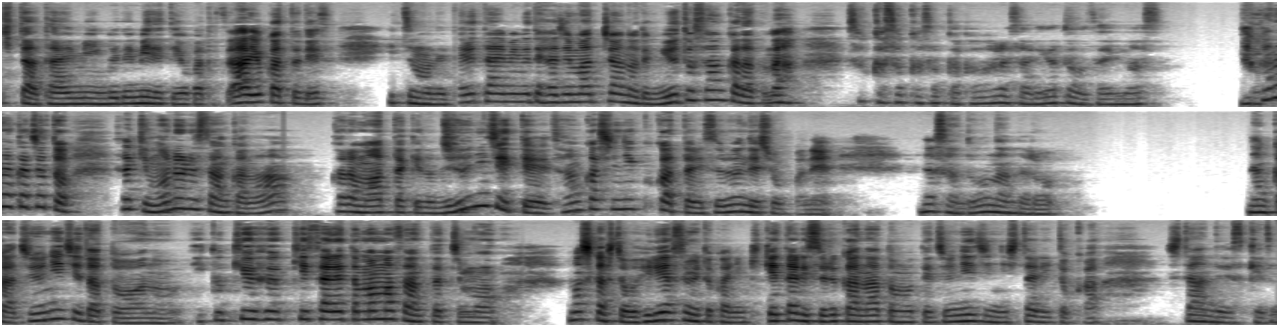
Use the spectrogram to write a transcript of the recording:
起きたタイミングで見れてよかったです。あ、よかったです。いつも寝てるタイミングで始まっちゃうので、ミュート参加だったな。そっかそっかそっか、川原さんありがとうございます。なかなかちょっと、さっきモルルさんかな？からもあったけど、12時って参加しにくかったりするんでしょうかね。皆さんどうなんだろう。なんか12時だと、あの、育休復帰されたママさんたちも、もしかしてお昼休みとかに聞けたりするかなと思って12時にしたりとかしたんですけど、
